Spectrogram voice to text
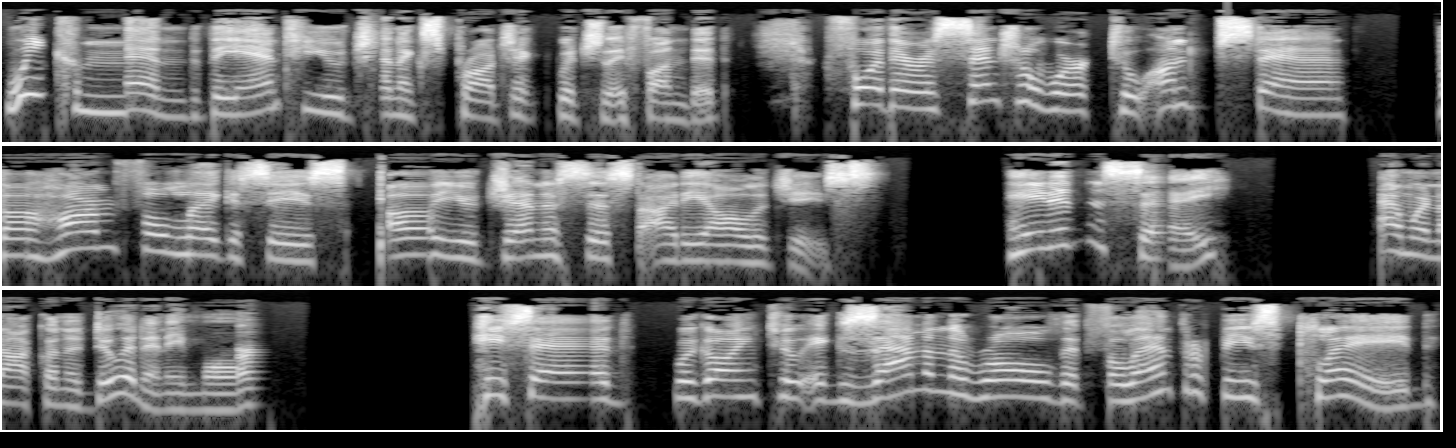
we commend the anti-eugenics project, which they funded, for their essential work to understand the harmful legacies of the eugenicist ideologies. He didn't say, and we're not going to do it anymore. He said, we're going to examine the role that philanthropies played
